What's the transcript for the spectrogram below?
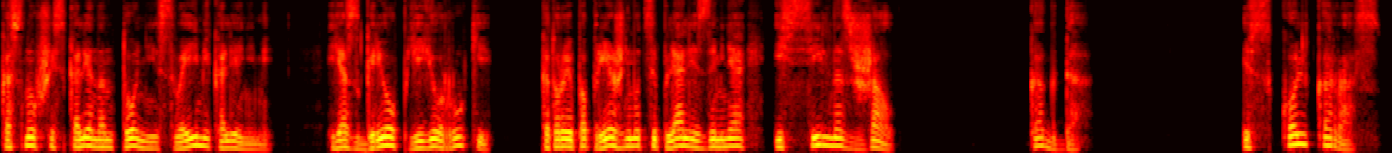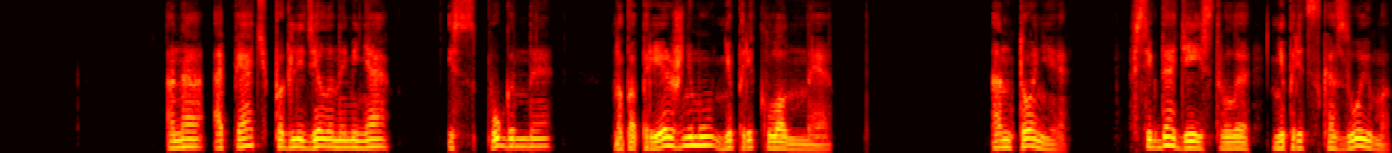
Коснувшись колен Антонии своими коленями, я сгреб ее руки, которые по-прежнему цеплялись за меня, и сильно сжал. Когда? И сколько раз? Она опять поглядела на меня, испуганная, но по-прежнему непреклонная. Антония всегда действовала непредсказуемо,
